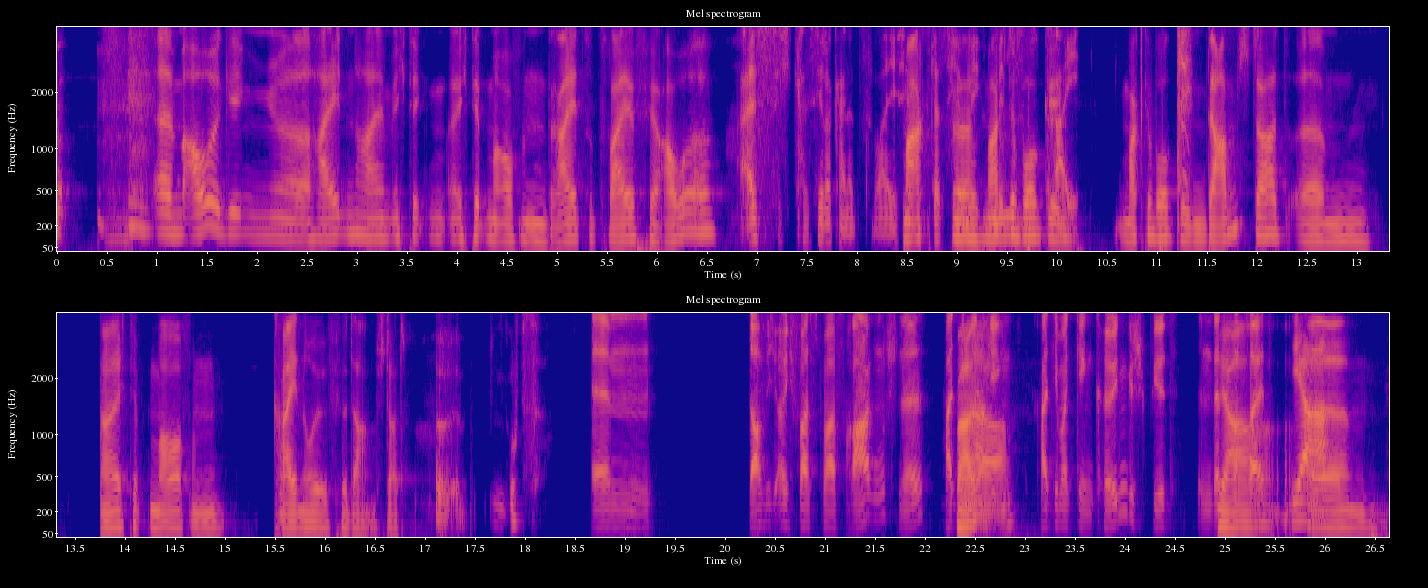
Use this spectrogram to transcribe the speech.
ähm, Aue gegen äh, Heidenheim. Ich tippe ich tipp mal auf ein 3 zu 2 für Aue. Also, ich kassiere doch keine zwei. Ich Mag- kassiere äh, Magdeburg gegen- drei. Magdeburg gegen Darmstadt. Ähm, na, ich tippe mal auf ein 3-0 für Darmstadt. Ups. Ähm, darf ich euch fast mal fragen, schnell? Hat, Was? jemand, Ja. gegen, hat jemand gegen Köln gespielt in letzter ja, Zeit? Ja. Ähm,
